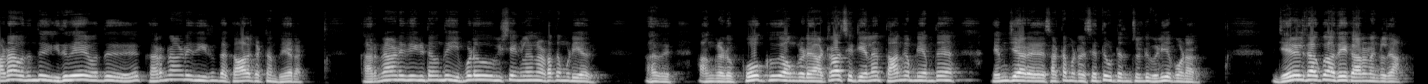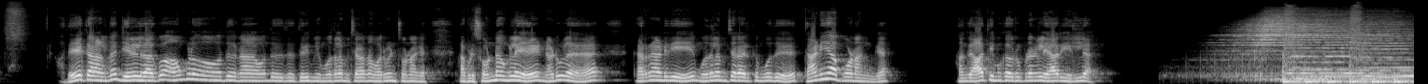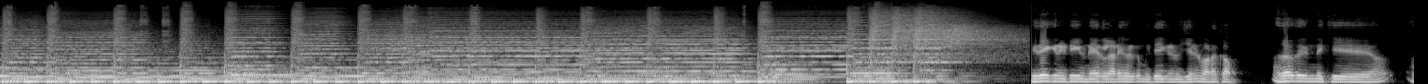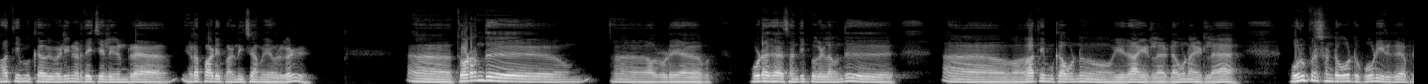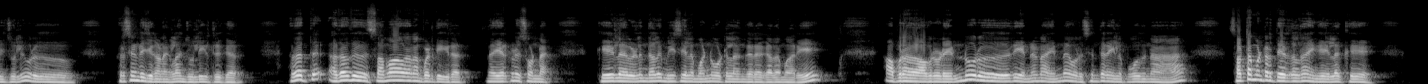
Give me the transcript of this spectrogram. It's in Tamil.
ஆனால் வந்து இதுவே வந்து கருணாநிதி இருந்த காலகட்டம் வேறு. கருணாநிதி கிட்ட வந்து இவ்வளவு விஷயங்கள்லாம் நடத்த முடியாது. அது அவங்களோட போக்கு அவங்களோட அட்ராசிட்டியெல்லாம் எல்லாம் தாங்க முடியாமல் தான் எம்ஜிஆர் சட்டமன்றம் செத்து விட்டதுன்னு சொல்லிட்டு வெளியே போனார். ஜெயலலிதாவுக்கும் அதே காரணங்கள் தான். அதே காரணம் தான் ஜெயலலிதாவுக்கும் அவங்களும் வந்து நான் வந்து இது திரும்பி முதலமைச்சராக தான் வருவேன்னு சொன்னாங்க. அப்படி சொன்னவங்களே நடுவில் கருணாநிதி முதலமைச்சராக இருக்கும்போது தனியாக போனாங்க. அங்கே அதிமுக உறுப்பினர்கள் யாரும் இல்லை. இதயகிரி டிவி நேர்கள் அனைவருக்கும் இதயகிரி விஜயன் வணக்கம். அதாவது இன்றைக்கி அதிமுகவை வழிநடத்தி செல்கின்ற எடப்பாடி பழனிசாமி அவர்கள் தொடர்ந்து அவருடைய ஊடக சந்திப்புகளில் வந்து அதிமுக ஒன்றும் இதாகிடல டவுன் ஆகிடல ஒரு பர்சன்ட் ஓட்டு கூடி இருக்கு அப்படின்னு சொல்லி ஒரு பெர்சன்டேஜ் கணக்கெலாம் சொல்லிகிட்டு இருக்கார். அதாவது அதாவது சமாதானப்படுத்திக்கிறார். நான் ஏற்கனவே சொன்னேன். கீழே விழுந்தாலும் மீசையில் மண் ஓட்டலைங்கிற கதை மாதிரி. அப்புறம் அவரோட இன்னொரு இது என்னென்னா என்ன ஒரு சிந்தனையில் போகுதுன்னா சட்டமன்ற தேர்தல் தான் எங்கள் இலக்கு.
